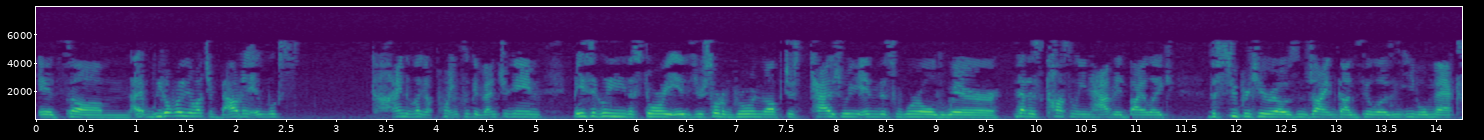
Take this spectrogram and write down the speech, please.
It's um I, we don't really know much about it. It looks kind of like a point and click adventure game. Basically, the story is you're sort of growing up just casually in this world where that is constantly inhabited by like the superheroes and giant Godzillas and evil mechs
